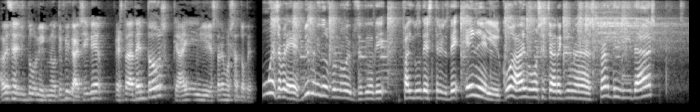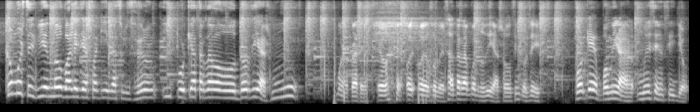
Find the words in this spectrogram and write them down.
a veces YouTube ni notifica, así que estad atentos, que ahí estaremos a tope. Buenas chavales, bienvenidos a un nuevo episodio de Faldudes 3D, en el cual vamos a echar aquí unas partiditas. Como estáis viendo, vale, ya está aquí la actualización. ¿Y por qué ha tardado dos días? Muy... Bueno, espérate, hoy, hoy es jueves, ha tardado cuatro días, o cinco o seis. ¿Por qué? Pues mira, muy sencillo.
